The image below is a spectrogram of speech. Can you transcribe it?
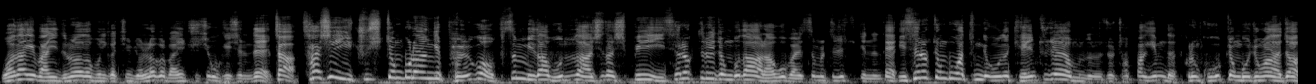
워낙에 많이 늘어나다 보니까 지금 연락을 많이 주시고 계시는데 자 사실 이 주식 정보라는 게 별거 없습니다. 모두 다 아시다시피 이 세력들의 정보다라고 말씀을 드릴 수 있겠는데 이 세력 정보 같은 경우는 개인 투자자분들은 좀 접하기 힘든 그런 고급 정보 중 하나죠.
